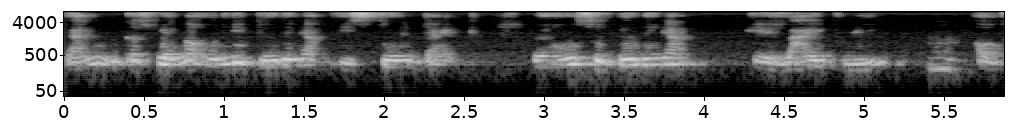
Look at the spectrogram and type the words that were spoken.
done because we're not only building up the stool bank, we're also building up a library Mm. of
